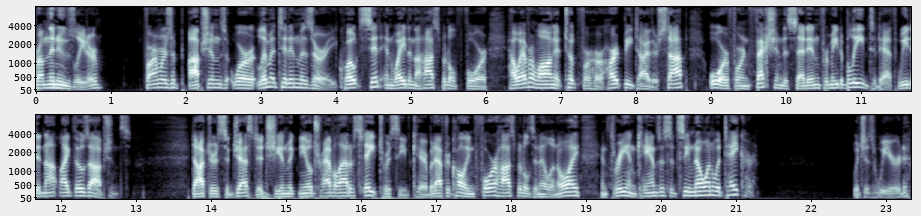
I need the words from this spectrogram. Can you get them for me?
From the news leader, farmers' options were limited in Missouri. Quote, sit and wait in the hospital for however long it took for her heartbeat to either stop or for infection to set in for me to bleed to death. We did not like those options. Doctors suggested she and McNeil travel out of state to receive care, but after calling four hospitals in Illinois and three in Kansas, it seemed no one would take her. Which is weird.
